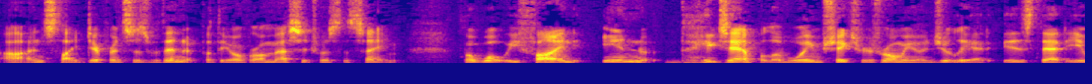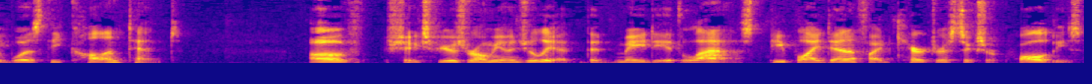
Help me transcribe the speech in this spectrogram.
uh, and slight differences within it, but the overall message was the same. But what we find in the example of William Shakespeare's Romeo and Juliet is that it was the content of Shakespeare's Romeo and Juliet that made it last. People identified characteristics or qualities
